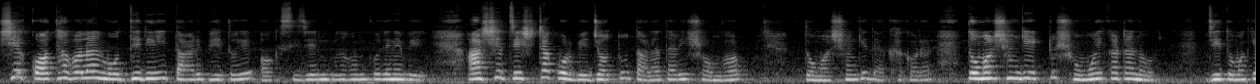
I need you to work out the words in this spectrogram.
সে কথা বলার মধ্যে দিয়েই তার ভেতরে অক্সিজেন গ্রহণ করে নেবে। আর সে চেষ্টা করবে যত তাড়াতাড়ি সম্ভব তোমার সঙ্গে দেখা করার। তোমার সঙ্গে একটু সময় কাটানোর। যে তোমাকে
